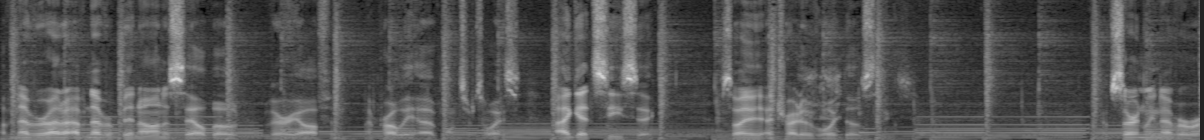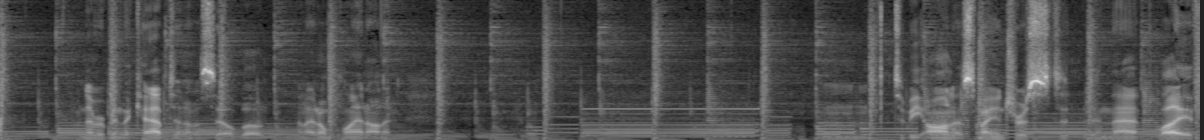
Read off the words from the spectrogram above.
I've never I have never been on a sailboat very often. I probably have once or twice. I get seasick so I, I try to avoid those things. I've certainly never, I've never been the captain of a sailboat, and I don't plan on it. Mm, to be honest, my interest in that life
